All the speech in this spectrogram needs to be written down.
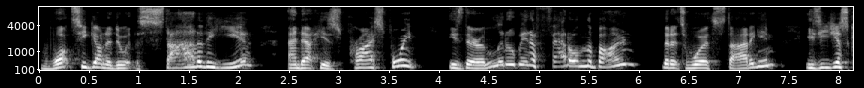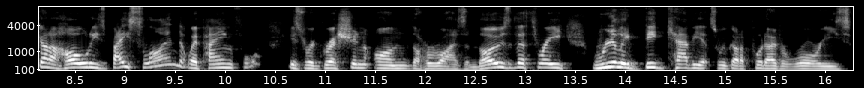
what's he going to do at the start of the year and at his price point? Is there a little bit of fat on the bone? That it's worth starting him? Is he just going to hold his baseline that we're paying for? Is regression on the horizon? Those are the three really big caveats we've got to put over Rory's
